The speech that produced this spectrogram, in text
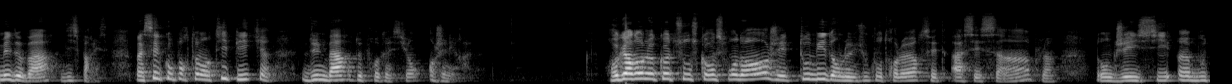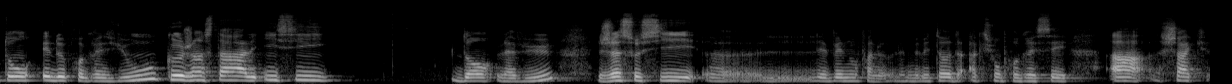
mes deux barres disparaissent. Ben, c'est le comportement typique d'une barre de progression en général. Regardons le code source correspondant, j'ai tout mis dans le view controller, c'est assez simple. Donc j'ai ici un bouton et deux progress view que j'installe ici dans la vue. J'associe euh, l'événement, enfin la méthode action progresser à chaque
